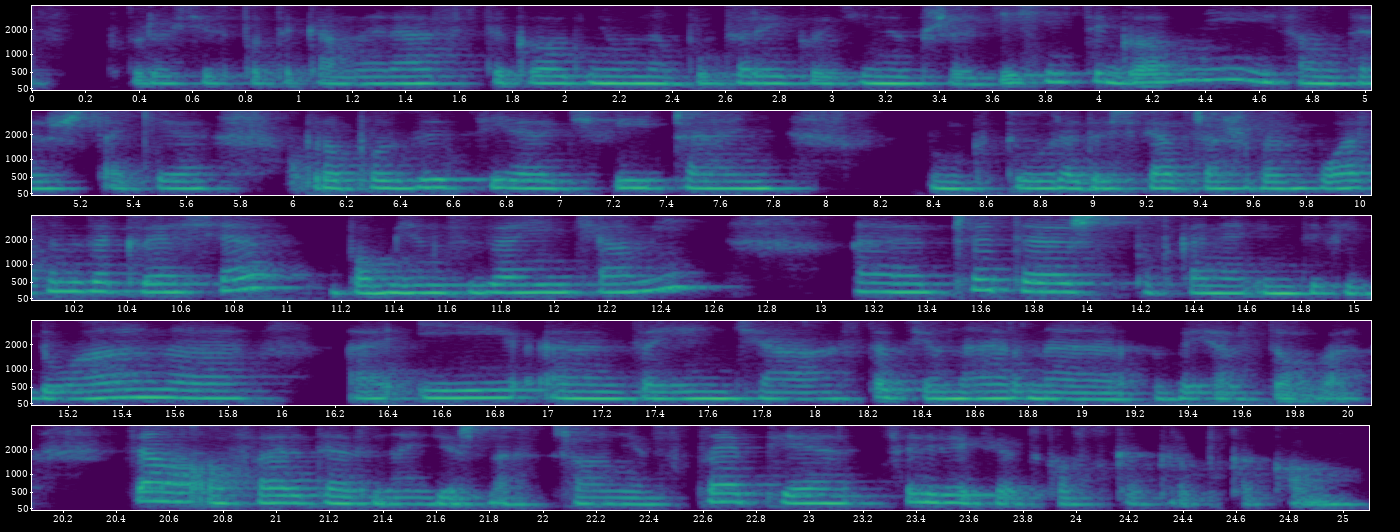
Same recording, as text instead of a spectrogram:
w których się spotykamy raz w tygodniu na półtorej godziny przez 10 tygodni i są też takie propozycje ćwiczeń, które doświadczasz we własnym zakresie pomiędzy zajęciami, e, czy też spotkania indywidualne i e, zajęcia stacjonarne, wyjazdowe. Całą ofertę znajdziesz na stronie w sklepie sylwiakwiatkowska.com.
